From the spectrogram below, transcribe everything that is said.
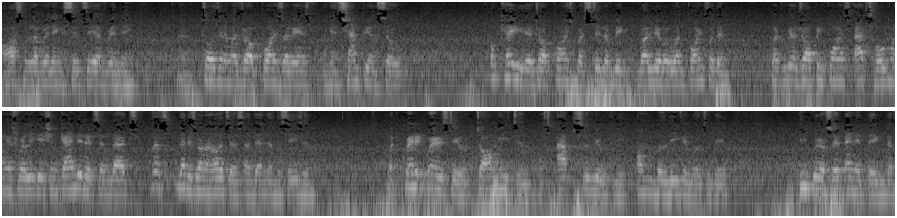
Arsenal are winning, City are winning, and Tottenham are drop points against against champions. So okay, they drop points, but still a big valuable one point for them. But we are dropping points at home against relegation candidates, and that's that's that is going to hurt us at the end of the season. But credit where it's due. Tom Heaton was absolutely unbelievable today. He could have said anything. That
